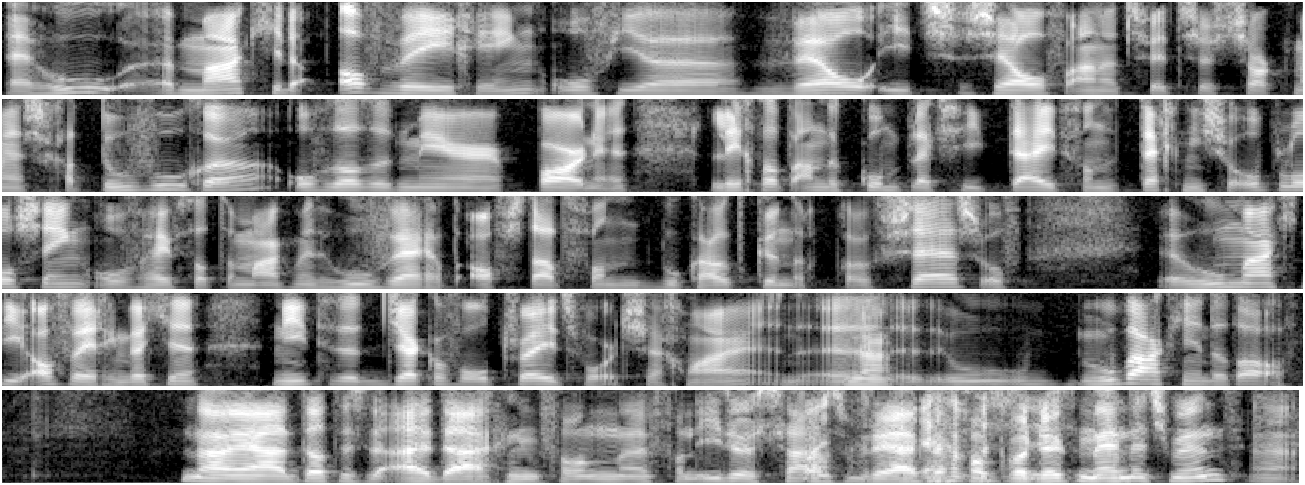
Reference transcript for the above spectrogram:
Uh, hoe uh, maak je de afweging of je wel iets zelf aan het Zwitsers zakmes gaat toevoegen of dat het meer partner Ligt dat aan de complexiteit van de technische oplossing of heeft dat te maken met hoe ver het afstaat van het boekhoudkundig proces? Of uh, hoe maak je die afweging? Dat je niet de jack of all trades wordt, zeg maar. Hoe, hoe maak je dat af? Nou ja, dat is de uitdaging van, van ieder SaaS-bedrijf en van productmanagement. Ja.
